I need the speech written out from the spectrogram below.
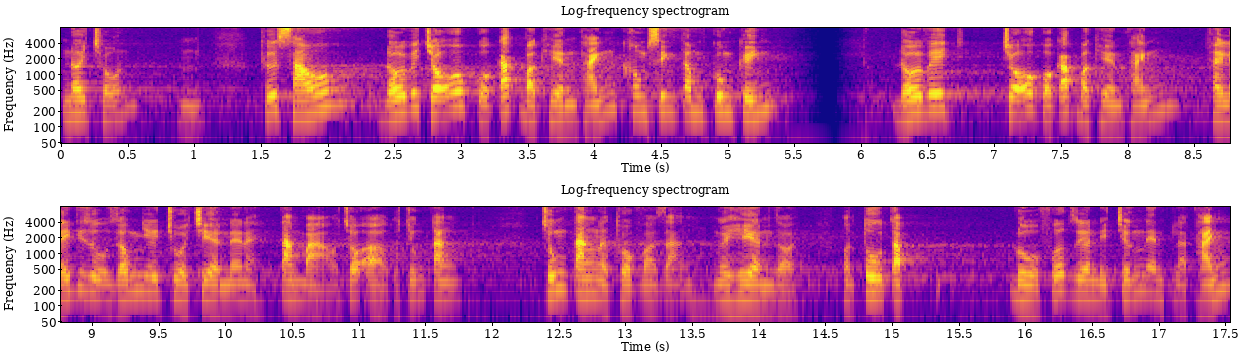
nơi trốn. Ừ thứ sáu đối với chỗ của các bậc hiền thánh không sinh tâm cung kính. Đối với chỗ của các bậc hiền thánh thầy lấy ví dụ giống như chùa triền đây này tam bảo chỗ ở của chúng tăng. Chúng tăng là thuộc vào dạng người hiền rồi còn tu tập đủ phước duyên thì chứng nên là thánh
